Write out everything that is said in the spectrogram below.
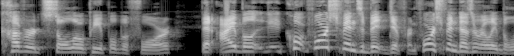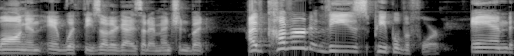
covered solo people before that I believe Forrest Fenn's a bit different. Forrest Fenn doesn't really belong in, in, with these other guys that I mentioned, but I've covered these people before, and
